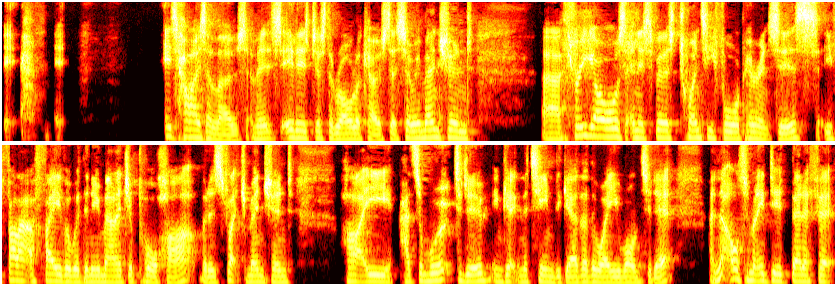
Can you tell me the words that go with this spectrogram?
It, it, it's highs and lows. I mean, it's, it is just a roller coaster. So we mentioned uh, three goals in his first 24 appearances. He fell out of favour with the new manager, Paul Hart. But as Fletcher mentioned, Harty had some work to do in getting the team together the way he wanted it. And that ultimately did benefit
